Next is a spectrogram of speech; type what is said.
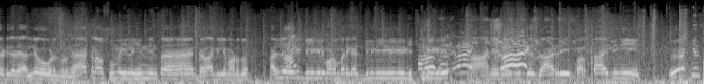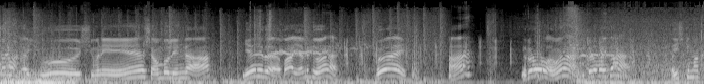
ತಡಿ ತಡಿ ಅಲ್ಲೇ ಹೋಗ್ಬಿಡುದು ಬಿಡೋಣ ಯಾಕೆ ನಾವು ಸುಮ್ಮನೆ ಇಲ್ಲಿ ಹಿಂದೆ ನಿಂತ ಗಳ ಗಿಲಿ ಮಾಡೋದು? ಅಲ್ಲೇ ಹೋಗಿ ಗಿಲಿ ಗಿಲಿ ಮಾಡೋಣ ಬರೀ ಗೈಸ್ ಗಿಲಿ ಗಿಲಿ ಗಿಲಿ ಗಿಚ್ಚಿ ಗಿಲಿ ಗಿಲಿ. ಆನೆ ಬಂದಿದ್ದೆ ದಾರಿ ಬರ್ತಾ ಇದ್ದೀನಿ. ಅಯ್ಯೋ ಶಿವನೇ ಶಂಭು ಲಿಂಗ ಏನಿದೆ? ಬಾ ಎಲ್ಲಿದೀವ ಓಯ್! ಆ? ಈ ಕಡೆ ಹೊಡ್ದವ ಈ ಕಡೆ ಬೈತಾ ಐಸ್ಕಿ ಮಾಕ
